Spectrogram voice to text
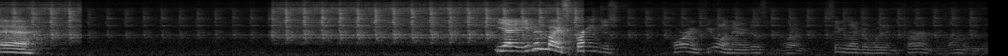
Yeah. Yeah, even by spraying just pouring fuel in there, it just wouldn't, seems like it wouldn't turn for some reason.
